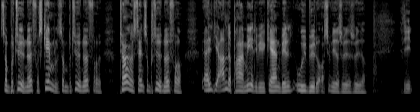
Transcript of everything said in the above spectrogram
som betyder noget for skimmel, som betyder noget for tørkestand, som betyder noget for alle de andre parametre, vi gerne vil udbytte osv. osv., osv. Fordi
